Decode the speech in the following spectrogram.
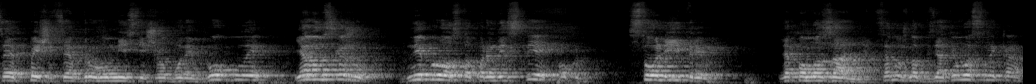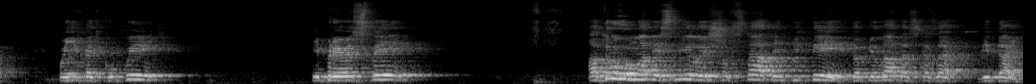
це пишеться в другому місці, що вони вдвох були. Я вам скажу, не просто перенести 100 літрів для помазання. Це можна взяти ослика, поїхати купити і привезти. А другу мати смілость, щоб встати піти до Пілата і сказати, віддай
